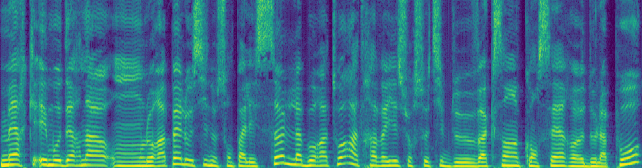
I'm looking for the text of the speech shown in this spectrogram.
Merck et Moderna, on le rappelle aussi, ne sont pas les seuls laboratoires à travailler sur ce type de vaccin cancer euh, de la peau.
